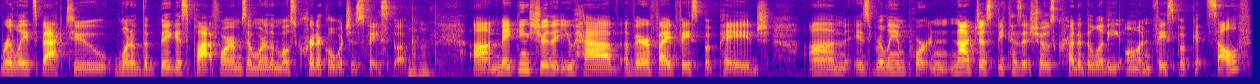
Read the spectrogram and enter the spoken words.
relates back to one of the biggest platforms and one of the most critical, which is Facebook. Mm-hmm. Um, making sure that you have a verified Facebook page, um, is really important, not just because it shows credibility on Facebook itself,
